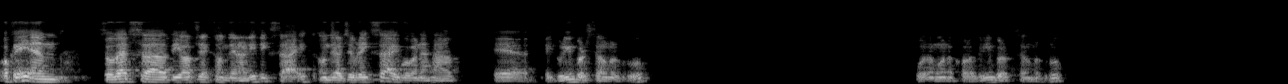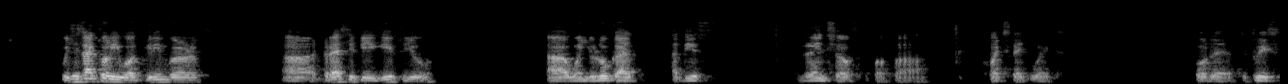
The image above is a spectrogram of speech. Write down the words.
Okay, and so that's uh, the object on the analytic side. On the algebraic side, we're going to have a, a Greenberg-Selmer group, what I'm going to call a Greenberg-Selmer group, which is actually what Greenberg's uh, recipe gives you uh, when you look at, at this range of, of uh, state weights for the, the twist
